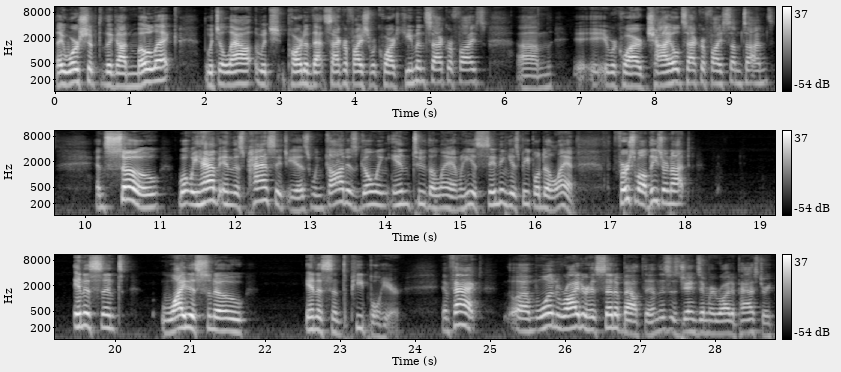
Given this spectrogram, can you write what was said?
They worshipped the god Molech, which allow which part of that sacrifice required human sacrifice. Um, it, it required child sacrifice sometimes. And so what we have in this passage is when God is going into the land, when He is sending His people to the land, first of all, these are not innocent, white as snow, innocent people here. In fact, um, one writer has said about them, this is James Emery White, a pastor,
